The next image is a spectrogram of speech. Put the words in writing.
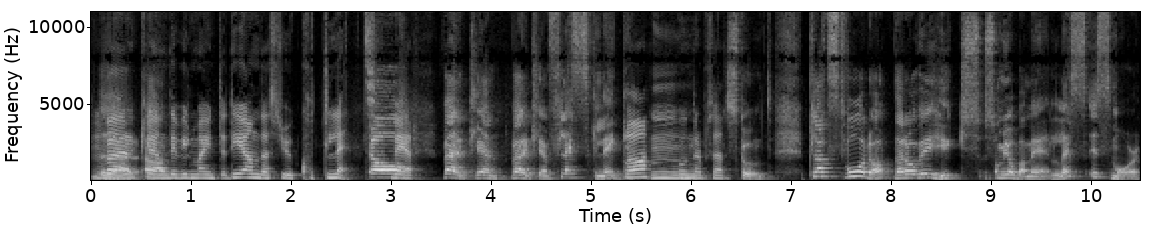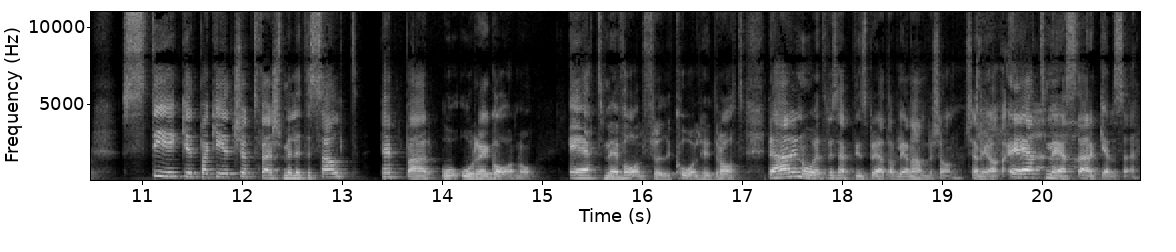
här. verkligen, Ja. det vill man ju inte. Det andas ju kotlett Ja, mer. verkligen, verkligen. Fläsklägg. Ja, Mm, 100%. skumt. Plats två då, där har vi Hyx som jobbar med less is more. Stek ett paket köttfärs med lite salt, peppar och oregano. Ät med valfri kolhydrat. Det här är nog ett recept inspirerat av Lena Andersson, känner jag. Ät med stärkelse.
